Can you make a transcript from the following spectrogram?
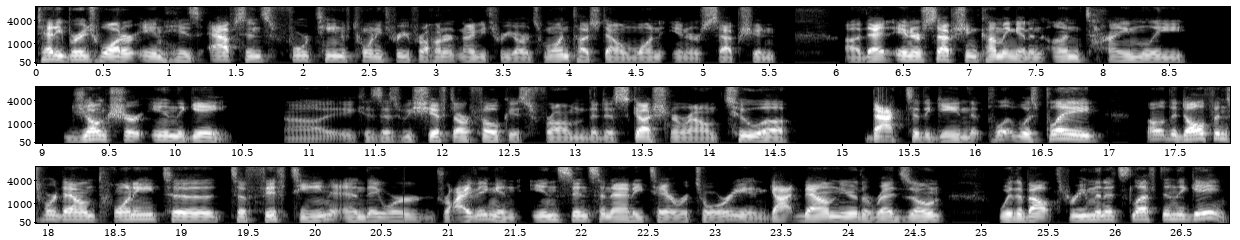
Teddy Bridgewater, in his absence, 14 of 23 for 193 yards, one touchdown, one interception. Uh, that interception coming at an untimely juncture in the game. Uh, because as we shift our focus from the discussion around Tua back to the game that pl- was played, oh, the Dolphins were down 20 to, to 15, and they were driving and in Cincinnati territory and got down near the red zone with about three minutes left in the game.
